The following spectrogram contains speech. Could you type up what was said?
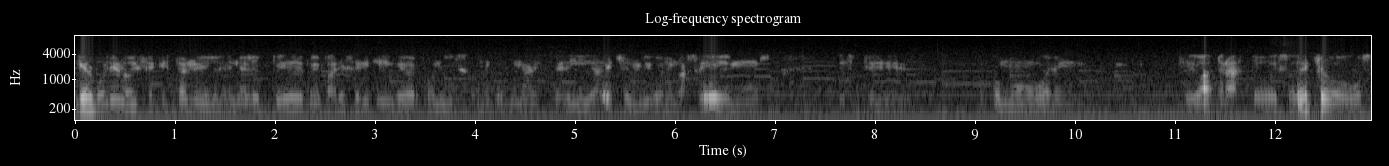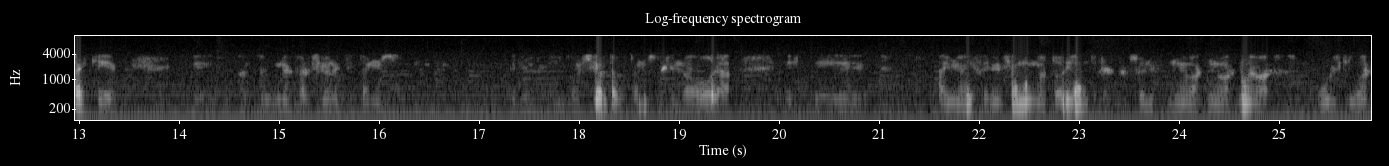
Y el bolero ese que está en el, en el EP me parece que tiene que ver con eso, ¿no? como una despedida. De hecho, en vivo no lo hacemos. Este, como, bueno, quedó atrás todo eso. De hecho, vos sabés que eh, algunas canciones que estamos en el, concierto que estamos haciendo ahora, este, hay una diferencia muy notoria entre las canciones nuevas, nuevas, nuevas, últimas,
